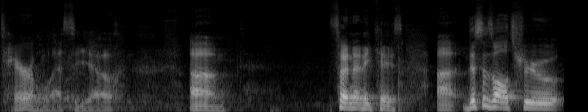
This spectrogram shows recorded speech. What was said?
terrible SEO. Um, so in any case, uh, this is all true.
